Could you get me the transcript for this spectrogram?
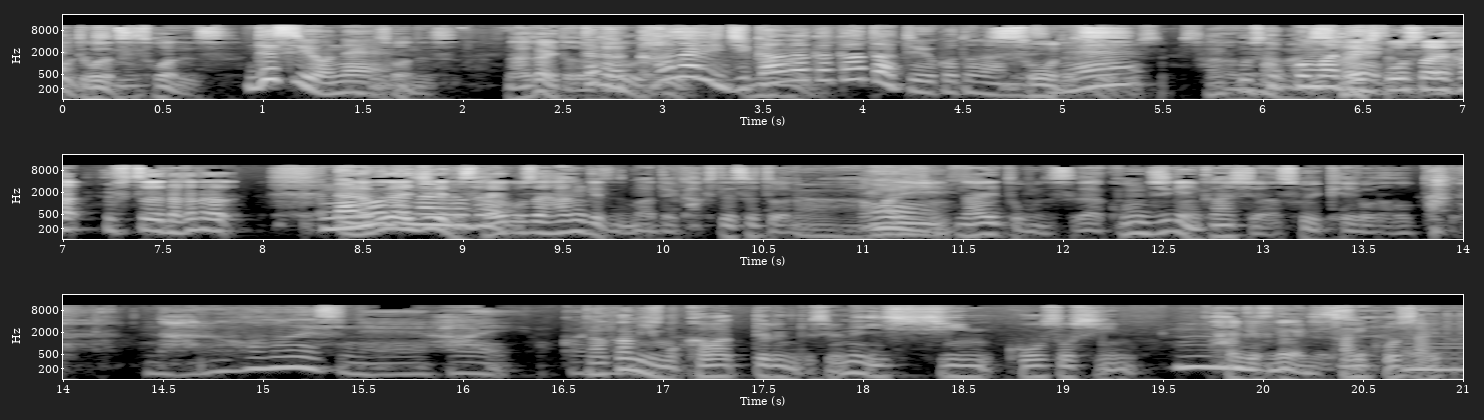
てってことです。そうです。ですよね。そうです。長い戦いだからかなり時間がかかったということなんですね。そうです。最高裁ここまで。最高裁、普通なかなか、落外事件で最高裁判決まで確定するとはあまりないと思うんですが、この事件に関してはそういう経過をたどってなるほどですね。はい。中身も変わってるんですよね。一審控訴審。判決の中に最高裁と。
